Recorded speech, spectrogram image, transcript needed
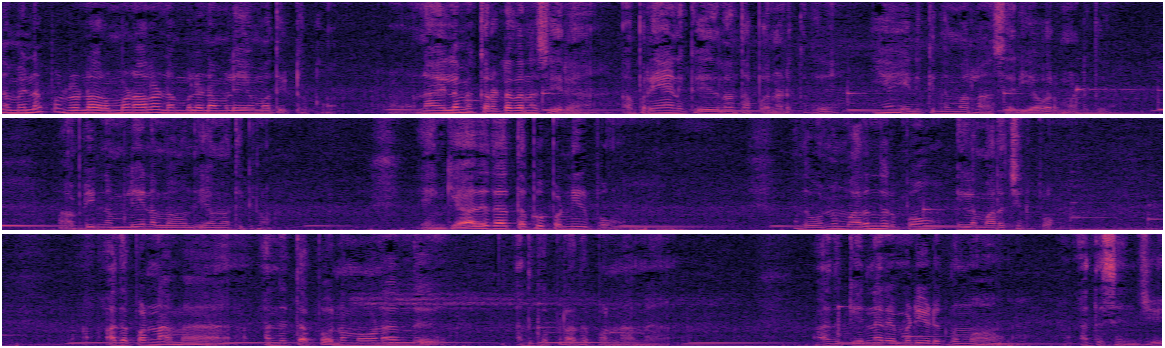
நம்ம என்ன பண்ணுறோன்னா ரொம்ப நாளாக நம்மளை நம்மளே ஏமாற்றிட்டு இருக்கோம். நான் எல்லாமே கரெக்டாக தானே செய்கிறேன் அப்புறம் ஏன் எனக்கு இதெல்லாம் தப்பாக நடக்குது? ஏன் எனக்கு இந்த மாதிரிலாம் சரியாக வர மாட்டேது அப்படின்னு நம்மளே நம்ம வந்து ஏமாற்றிக்கிறோம் எங்கேயாவது ஏதாவது தப்பு பண்ணியிருப்போம். அது ஒன்று மறந்துருப்போம் இல்லை மறைச்சிருப்போம். அதை பண்ணாமல் அந்த தப்பை நம்ம உணர்ந்து அதுக்கப்புறம் அதை பண்ணாமல் அதுக்கு என்ன ரெமெடி எடுக்கணுமோ அதை செஞ்சு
